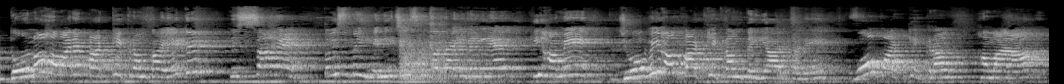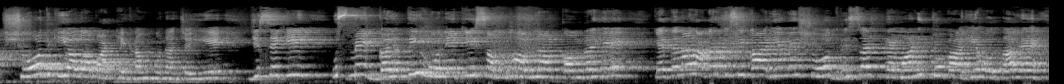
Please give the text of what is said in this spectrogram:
दोनों हमारे पाठ्यक्रम का एक हिस्सा है। तो इसमें यही चीज़ बताई गई है कि हमें जो भी हम पाठ्यक्रम तैयार करें वो पाठ्यक्रम हमारा शोध किया हुआ पाठ्यक्रम होना चाहिए, जिससे कि उसमें गलती होने की संभावना कम रहे। कहते ना, अगर किसी कार्य में शोध रिसर्च प्रमाणित जो कार्य होता है,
